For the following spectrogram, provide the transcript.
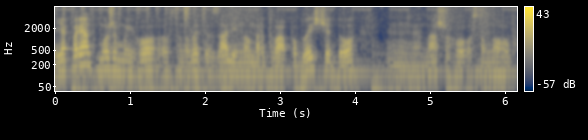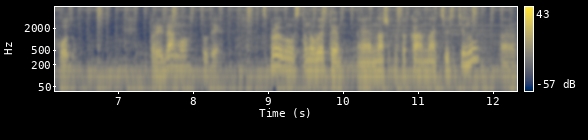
Як варіант, можемо його встановити в залі номер 2 поближче до нашого основного входу. Перейдемо туди. Спробуємо встановити е, наш ППК на цю стіну. Е,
